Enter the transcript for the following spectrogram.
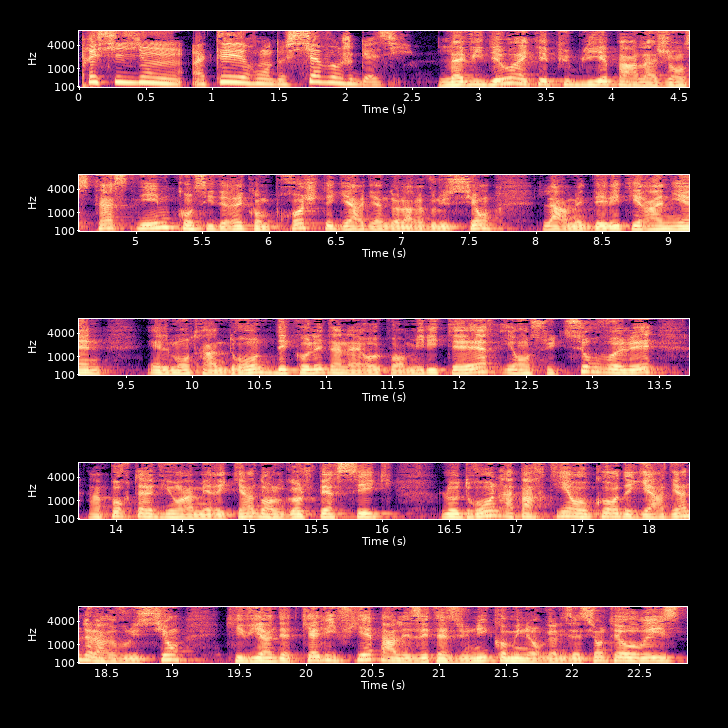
Précision à Téhéran de Siavosh Ghazi. La vidéo a été publiée par l'agence Tasnim, considérée comme proche des gardiens de la révolution. L'armée d'élite iranienne Elle montre un drone décoller d'un aéroport militaire et ensuite survoler un porte-avions américain dans le golfe Persique. Le drone appartient au corps des gardiens de la révolution qui vient d'être qualifié par les États-Unis comme une organisation terroriste.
